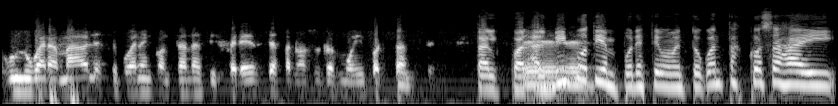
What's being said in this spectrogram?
un lugar amable se pueden encontrar las diferencias, para nosotros es muy importante. Tal cual. Al Eh, mismo tiempo, en este momento, ¿cuántas cosas hay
